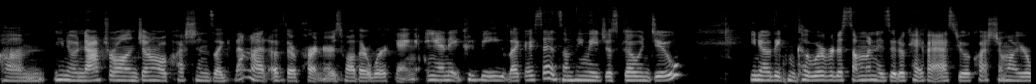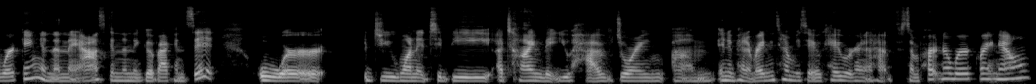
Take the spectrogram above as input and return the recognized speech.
um, you know, natural and general questions like that of their partners while they're working. And it could be, like I said, something they just go and do you know, they can go over to someone. Is it okay if I ask you a question while you're working? And then they ask and then they go back and sit. Or do you want it to be a time that you have during um, independent writing time? We say, okay, we're going to have some partner work right now.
